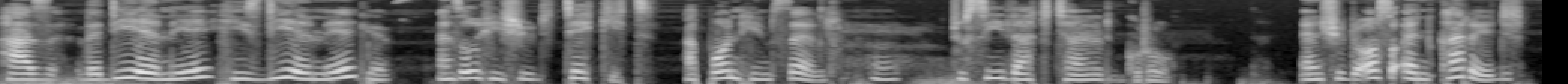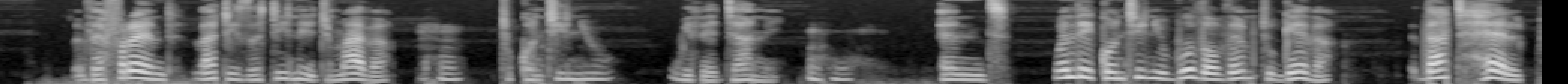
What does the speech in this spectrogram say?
has the dna his dna Yes. and so he should take it upon himself Mhm. to see that child grow and should also encourage the friend that is a teenage mother Mhm. to continue with the journey Mhm. and when they continue both of them together that help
